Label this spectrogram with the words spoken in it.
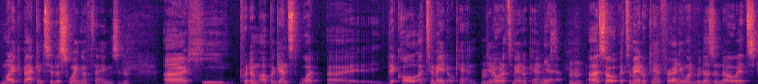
Mike back into the swing of things, mm-hmm. uh, he put him up against what uh, they call a tomato can. Mm-hmm. Do you mm-hmm. know what a tomato can is? Yeah. Mm-hmm. Uh, so a tomato can, for anyone who doesn't know, it's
